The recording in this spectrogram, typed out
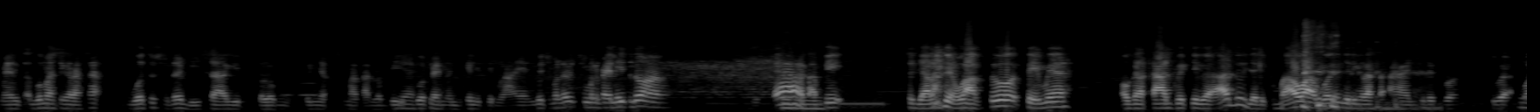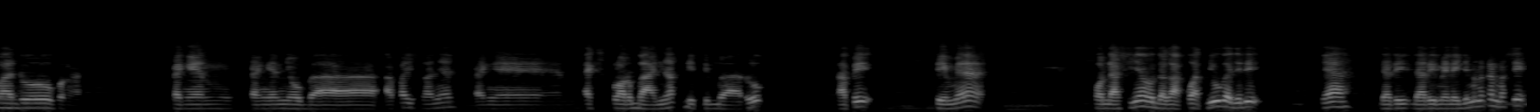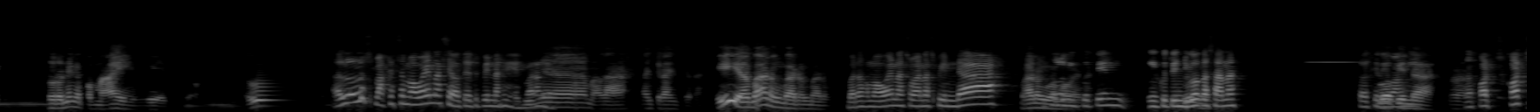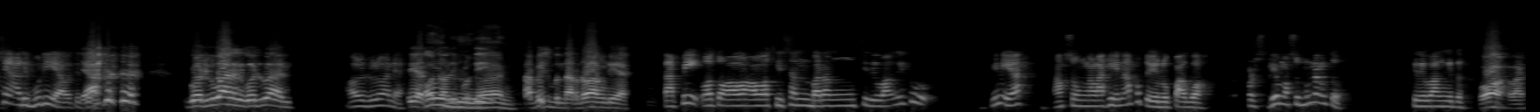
mental gue masih ngerasa gue tuh sudah bisa gitu belum punya kesempatan lebih. Iya gue pengen nunjukin di tim lain. Gue cuma cuma pengen itu doang. Ya Hmm. tapi sejalannya waktu timnya ogah kagrik juga. Aduh jadi ke bawah. Gue jadi ngerasa anjir gue juga Hmm. waduh gue nggak pengen pengen nyoba apa istilahnya pengen explore banyak di tim baru. Tapi timnya fondasinya udah gak kuat juga. Jadi ya dari dari manajemen kan pasti turunnya ke pemain gitu uh, Lu, lu sepaket sama Wenas ya waktu itu pindahnya? Bareng, ya? jadinya malah hancur-hancur iya bareng bareng bareng bareng sama Wenas. Wenas pindah, bareng lu gue ngikutin ngikutin juga ke sana. Ke gue pindah Nah, coach coachnya Ali Budi ya waktu itu. Ya. gue duluan gue duluan Oh, lu duluan ya. iya Oh, Ali Budi. duluan. tapi sebentar doang dia Tapi waktu awal-awal season bareng Siliwangi itu ini ya, langsung ngalahin apa tuh ya lupa gua. First game langsung menang tuh. Siliwangi tuh. wah lah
